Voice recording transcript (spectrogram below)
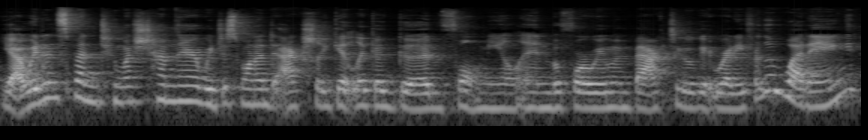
Yeah we didn't spend too much time there. We just wanted to actually get like a good full meal in before we went back to go get ready for the wedding.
